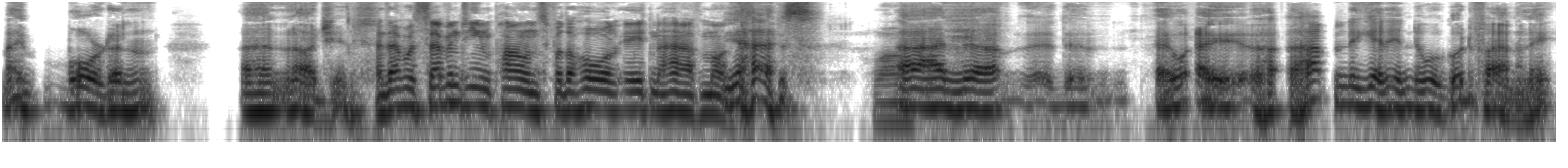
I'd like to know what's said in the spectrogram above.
my board and and lodgings. And that was seventeen pounds for the whole eight and a half months. Yes. Wow. And uh, the, I, I, happened to get into a good family.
